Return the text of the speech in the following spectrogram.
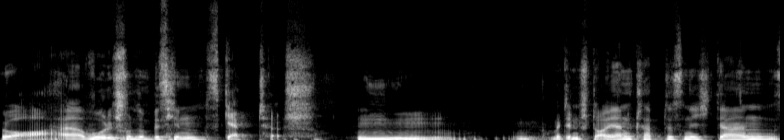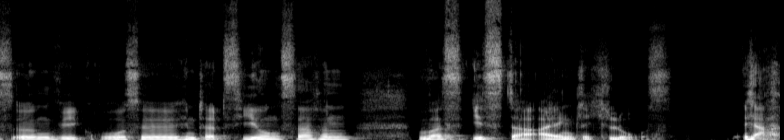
Ja, da wurde ich schon so ein bisschen skeptisch. Hm, mit den Steuern klappt es nicht ganz, irgendwie große Hinterziehungssachen. Was ist da eigentlich los? Ja,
